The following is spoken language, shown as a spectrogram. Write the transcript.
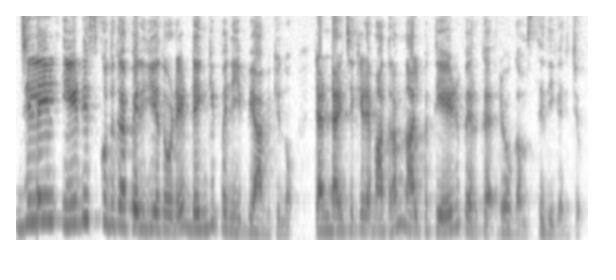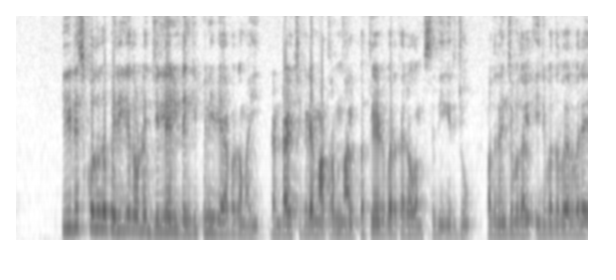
ജില്ലയിൽ ഈഡിസ് കൊതുക് പെരുകിയതോടെ ഡെങ്കിപ്പനി വ്യാപിക്കുന്നു. രണ്ടാഴ്ചക്കിടെ മാത്രം നാൽപ്പത്തിയേഴ് പേർക്ക് രോഗം സ്ഥിരീകരിച്ചു. ഈഡിസ് കൊതുക് പെരുകിയതോടെ ജില്ലയിൽ ഡെങ്കിപ്പനി വ്യാപകമായി. രണ്ടാഴ്ചക്കിടെ മാത്രം നാൽപ്പത്തിയേഴ് പേർക്ക് രോഗം സ്ഥിരീകരിച്ചു. പതിനഞ്ച് മുതൽ ഇരുപത് പേർ വരെ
